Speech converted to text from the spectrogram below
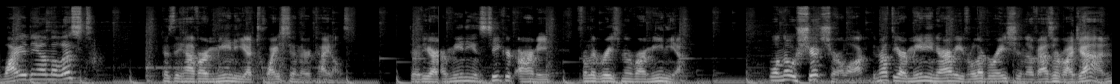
Why are they on the list? Because they have Armenia twice in their titles. They're the Armenian Secret Army for Liberation of Armenia. Well, no shit, Sherlock. They're not the Armenian Army for Liberation of Azerbaijan,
